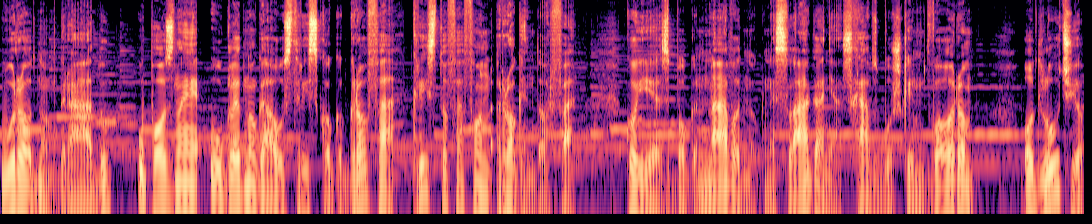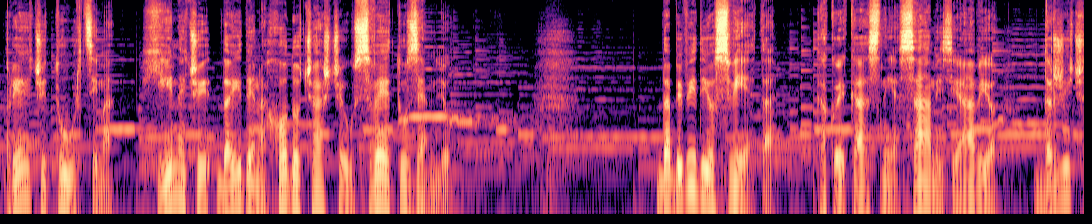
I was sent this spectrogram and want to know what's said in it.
U rodnom gradu upoznaje uglednog austrijskog grofa Kristofa von Rogendorfa, koji je zbog navodnog neslaganja s Habsburškim dvorom odlučio prijeći Turcima, hineći da ide na hodočašće u svetu zemlju. Da bi vidio svijeta, kako je kasnije sam izjavio, Držić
